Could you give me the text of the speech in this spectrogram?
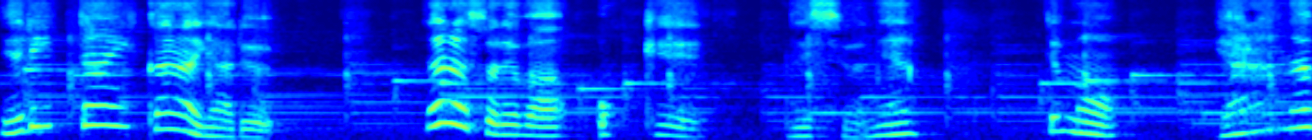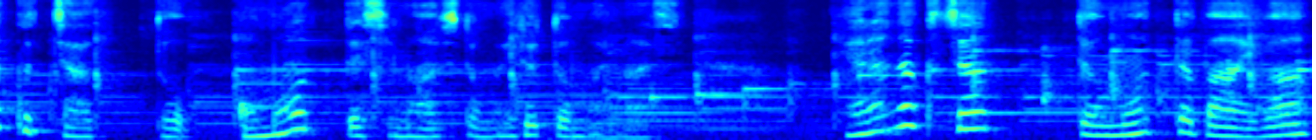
やりたいからやるならそれは OK ですよね。でもやらなくちゃと思ってしまう人もいると思います。やらなくちゃっって思った場合は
